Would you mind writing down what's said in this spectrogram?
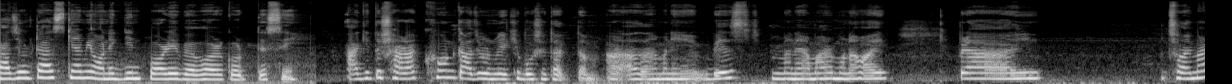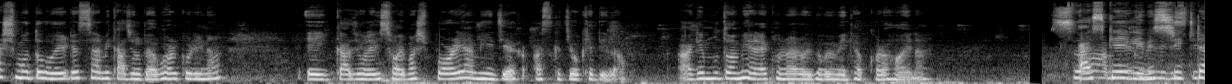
কাজলটা আজকে আমি অনেক দিন পরে ব্যবহার করতেছি। আগে তো সারাক্ষণ কাজল রেখে বসে থাকতাম। আর আর মানে বেস্ট মানে আমার মনে হয় প্রায় ছয় মাস মতো হয়ে গেছে আমি কাজল ব্যবহার করি না। এই কাজল এই ছয় মাস পরে আমি যে আজকে চোখে দিলাম। আগের মতো আমি আর এখন আর ওইভাবে মেকআপ করা হয় না। আজকে লিপস্টিকটা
